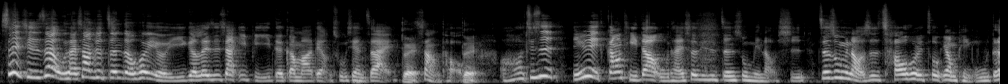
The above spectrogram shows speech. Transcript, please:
所以其实，在舞台上就真的会有一个类似像一比一的干妈点出现在上头。对，哦，其实因为刚提到舞台设计是曾淑敏老师，曾淑敏老师超会做样品屋的，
